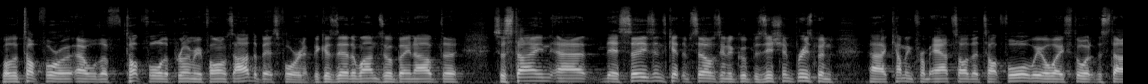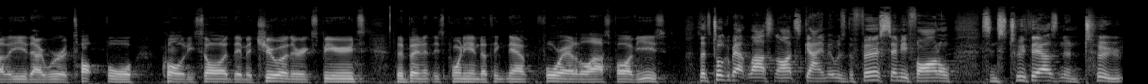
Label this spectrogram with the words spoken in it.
Well, the top four, uh, well, the top four, the preliminary finals are the best four in it because they're the ones who have been able to sustain uh, their seasons, get themselves in a good position. Brisbane uh, coming from outside the top four, we always thought at the start of the year they were a top four quality side. They're mature, they're experienced. They've been at this pointy end, I think, now four out of the last five years. Let's talk about last night's game. It was the first semi-final since 2002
